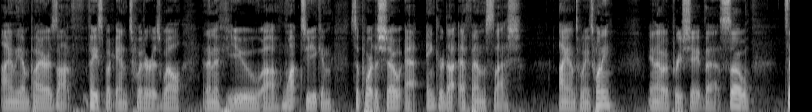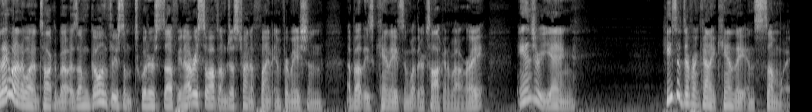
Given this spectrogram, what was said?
I am the Empire is on Facebook and Twitter as well. And then if you uh, want to, you can support the show at anchor.fm slash Ion 2020, and I would appreciate that. So today, what I want to talk about is I'm going through some Twitter stuff. You know, every so often I'm just trying to find information about these candidates and what they're talking about, right? Andrew Yang, he's a different kind of candidate in some way.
